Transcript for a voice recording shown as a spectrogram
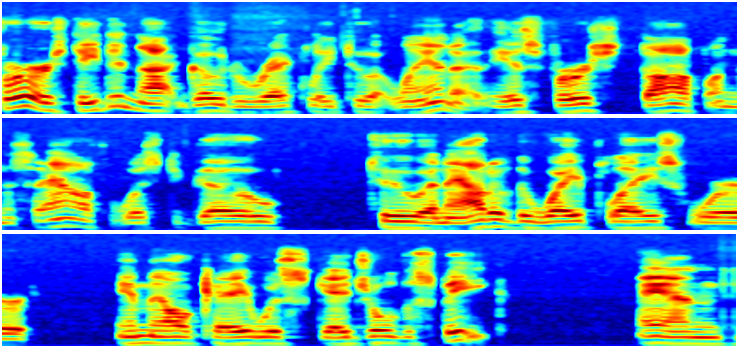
First, he did not go directly to Atlanta. His first stop on the south was to go to an out of the way place where MLK was scheduled to speak. And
